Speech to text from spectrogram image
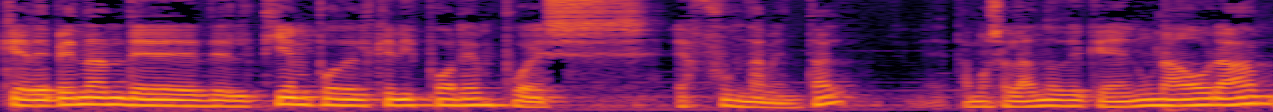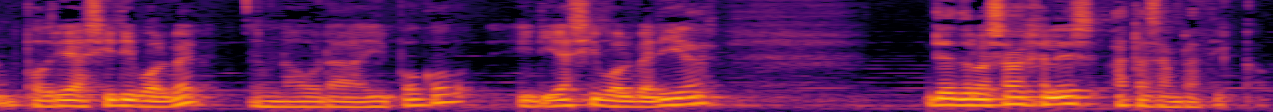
que dependan del tiempo del que disponen, pues es fundamental. Estamos hablando de que en una hora podrías ir y volver, en una hora y poco, irías y volverías desde Los Ángeles hasta San Francisco.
